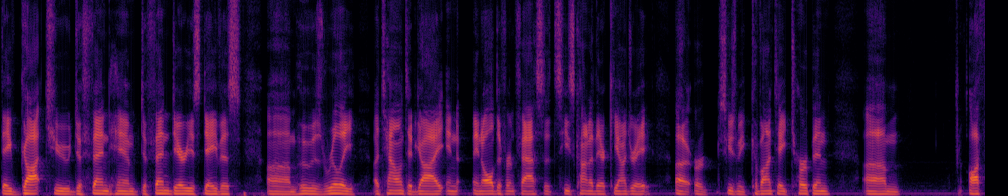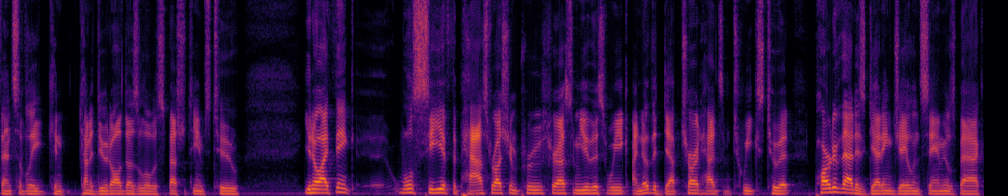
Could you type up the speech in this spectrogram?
They've got to defend him, defend Derius Davis, um, who is really a talented guy in in all different facets. He's kind of their Keandre, uh, or excuse me, KaVontae Turpin. Um, offensively, can kind of do it all. Does a little with special teams too. You know, I think we'll see if the pass rush improves for SMU this week. I know the depth chart had some tweaks to it. Part of that is getting Jalen Samuels back.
